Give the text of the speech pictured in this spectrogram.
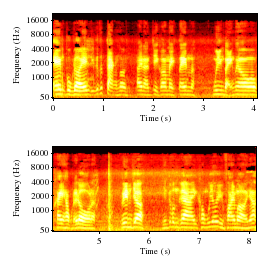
Em cuộc đời em chỉ có thích tặng thôi. Đây là anh chị coi mẹt tem nè. Nguyên bản theo khay học để đồ nè. Rin chưa? Những cái vân gai không có dấu hiệu phai mờ nhá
